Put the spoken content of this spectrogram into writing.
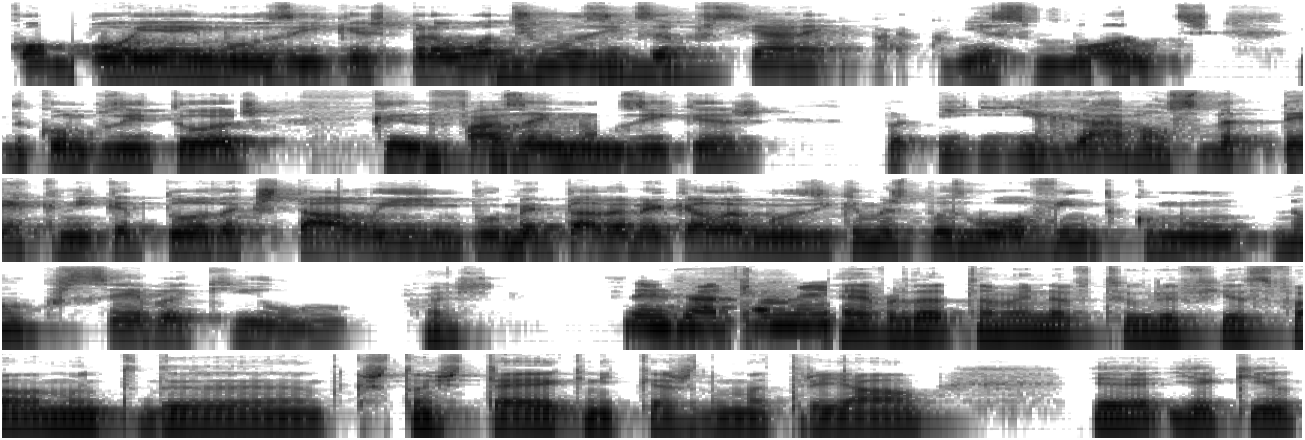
Compõem músicas para outros uhum. músicos apreciarem. Epá, conheço montes de compositores que fazem músicas e, e gabam-se da técnica toda que está ali implementada naquela música, mas depois o ouvinte comum não percebe aquilo. Pois. Exatamente. É verdade, também na fotografia se fala muito de, de questões técnicas do material. E, e aqui o,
